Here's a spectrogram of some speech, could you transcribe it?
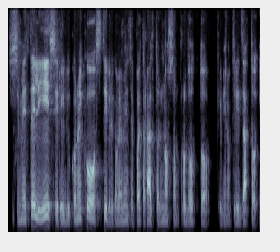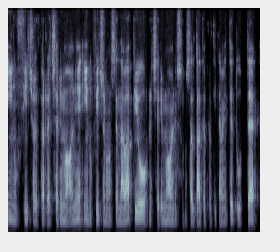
ci si mette lì, si riducono i costi, perché ovviamente poi tra l'altro il nostro è un prodotto che viene utilizzato in ufficio e per le cerimonie, in ufficio non si andava più, le cerimonie sono saltate praticamente tutte,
